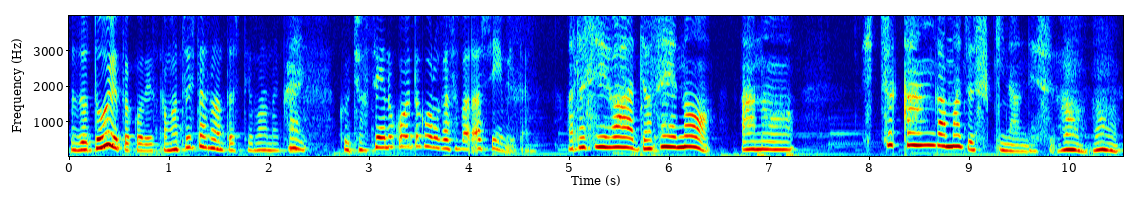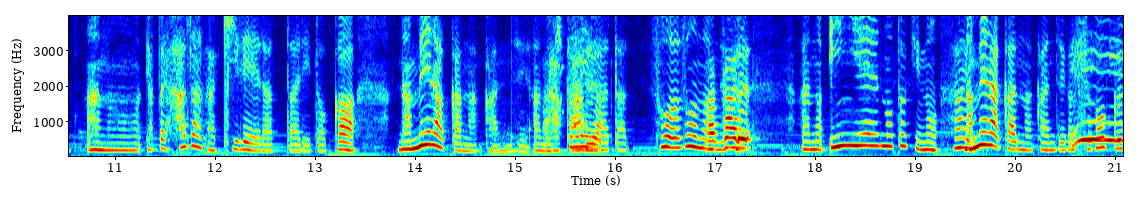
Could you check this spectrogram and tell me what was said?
どどういうとこですか？松下さんとしてはなんか、はいこう女性のこういうところが素晴らしいみたいな。私は女性のあの質感がまず好きなんです。うんうん、あのやっぱり肌が綺麗だったりとか滑らかな感じ。あの光が当たってそうそうなんですわかる。あの陰影の時のはい。滑らかな感じがすごく好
